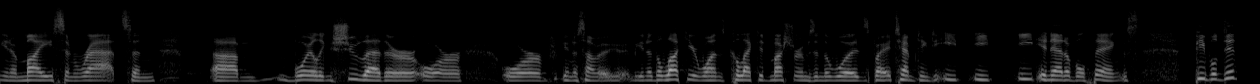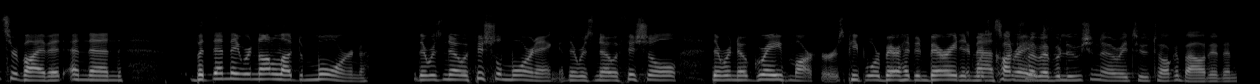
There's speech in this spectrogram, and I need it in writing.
you know mice and rats and um, boiling shoe leather or or you know some you know the luckier ones collected mushrooms in the woods by attempting to eat eat eat inedible things. People did survive it, and then, but then they were not allowed to mourn. There was no official mourning. There was no official. There were no grave markers. People were bur- had been buried in It mass was graves, contra-revolutionary to talk about it, and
